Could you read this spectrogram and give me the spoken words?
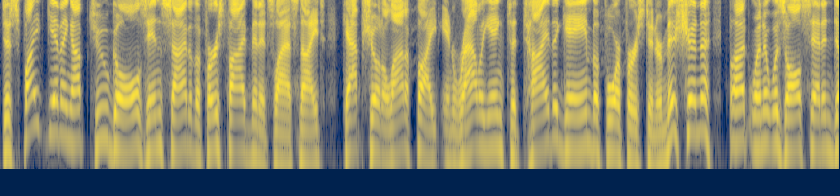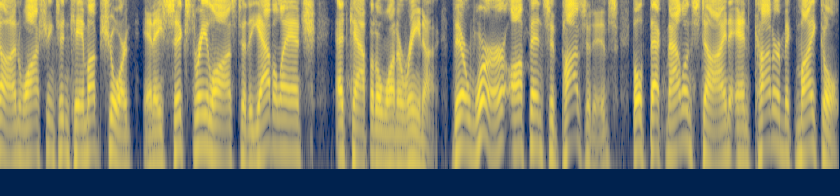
Despite giving up two goals inside of the first five minutes last night, Caps showed a lot of fight in rallying to tie the game before first intermission. But when it was all said and done, Washington came up short in a 6 3 loss to the Avalanche at Capital One Arena. There were offensive positives. Both Beck Malenstyn and Connor McMichael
